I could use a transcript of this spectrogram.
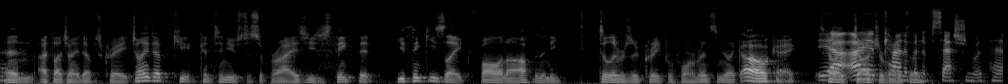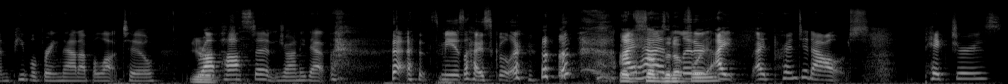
Uh-huh. And I thought Johnny Depp was great. Johnny Depp ke- continues to surprise. You just think that you think he's like fallen off, and then he delivers a great performance, and you're like, oh okay. It's yeah, like I had kind of an obsession with him. People bring that up a lot too. You're- Raw pasta and Johnny Depp. That's me as a high schooler. I had sums it up for literally. I I printed out pictures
